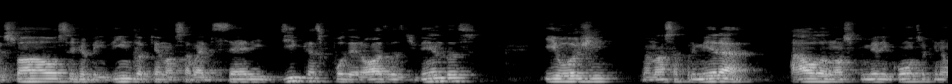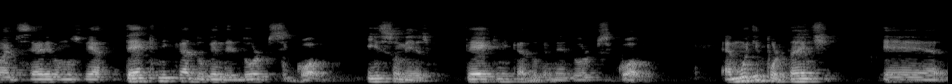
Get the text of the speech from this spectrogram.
pessoal, seja bem-vindo aqui à nossa websérie Dicas Poderosas de Vendas. E hoje, na nossa primeira aula, no nosso primeiro encontro aqui na websérie, vamos ver a técnica do vendedor psicólogo. Isso mesmo, técnica do vendedor psicólogo. É muito importante, é,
